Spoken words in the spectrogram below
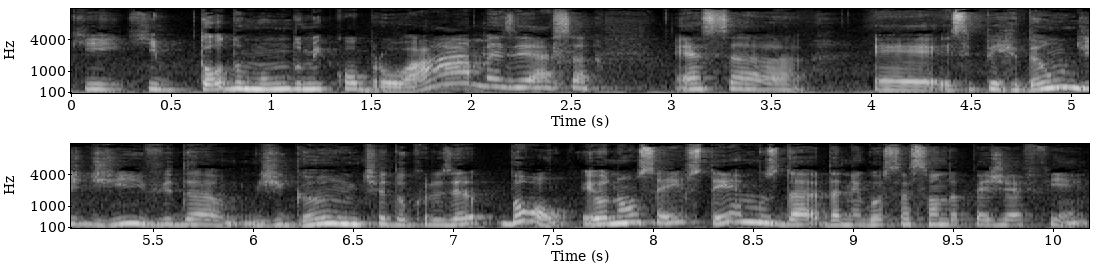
Que, que todo mundo me cobrou. Ah, mas essa essa é, esse perdão de dívida gigante do Cruzeiro. Bom, eu não sei os termos da, da negociação da PGFN,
